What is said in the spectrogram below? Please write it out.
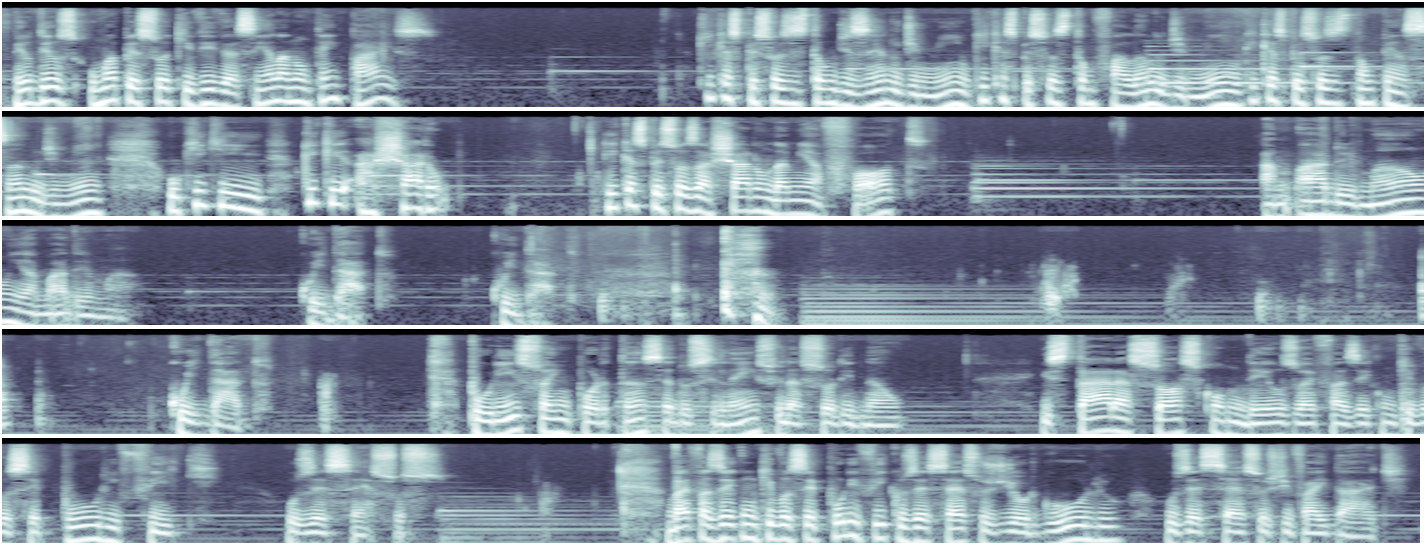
Meu Deus, uma pessoa que vive assim, ela não tem paz. O que, que as pessoas estão dizendo de mim? O que, que as pessoas estão falando de mim? O que, que as pessoas estão pensando de mim? O que, que, o que, que acharam? O que, que as pessoas acharam da minha foto? Amado irmão e amada irmã, cuidado, cuidado. cuidado. Por isso a importância do silêncio e da solidão. Estar a sós com Deus vai fazer com que você purifique os excessos. Vai fazer com que você purifique os excessos de orgulho, os excessos de vaidade.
